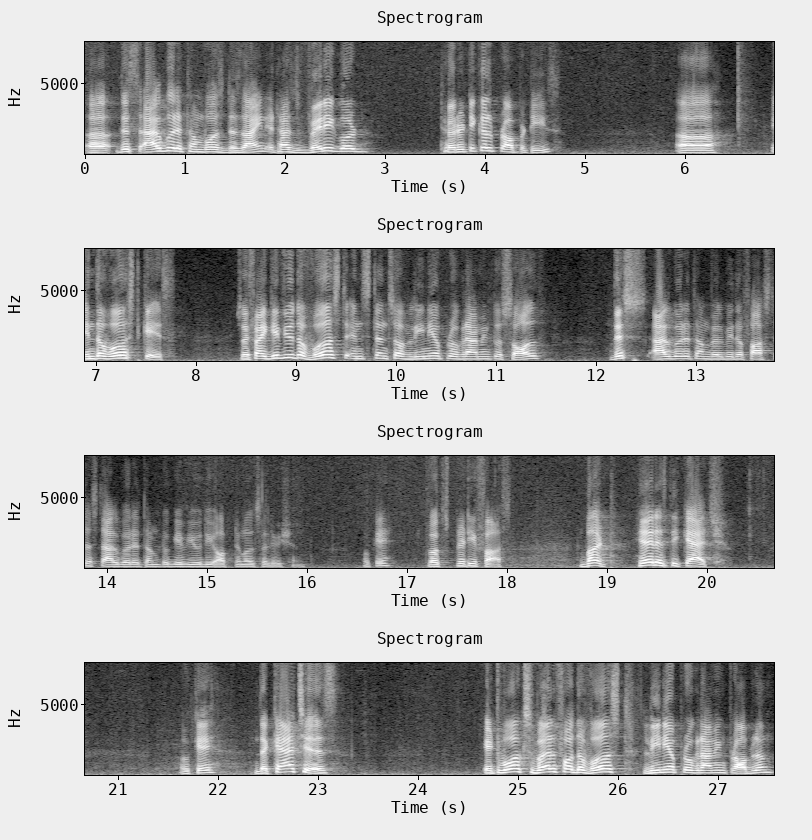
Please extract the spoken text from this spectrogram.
uh, this algorithm was designed. It has very good theoretical properties uh, in the worst case. So if I give you the worst instance of linear programming to solve, this algorithm will be the fastest algorithm to give you the optimal solution. Okay, it works pretty fast. But here is the catch. Okay, the catch is it works well for the worst linear programming problem,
